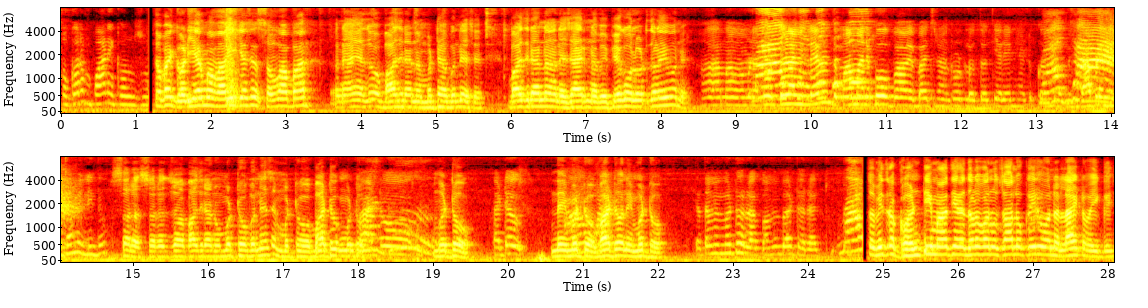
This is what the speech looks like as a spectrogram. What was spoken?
તો ગરમ પાણી કરું છું. તો ભાઈ ઘડિયાળમાં વાગી ગયા છે સવા બાર અને અહીંયા જો બાજરાના મઠા બને છે. બાજરાના અને જાહેરના બે ભેગો લોટ દળાવ્યો ને? મામા હમણાં લોટ દળાવીને લાવ્યા ને તો મામાને બહુ ભાવે બાજરાનો રોટલો તો અત્યારે એને હાટું કરી આપણે મેં જમી લીધું. સરસ સરસ. જો આ બાજરાનો મઠ્ઠો બને છે મઠો બાઠો કે મઠો? મઠ્ઠો બાટો નહીં મઠ્ઠો બાઠો નહીં મઠ્ઠો તો તમે મઢો રાખો અમે બાટો રાખીએ. તો મિત્રો ઘંટીમાં અત્યારે દળવાનું ચાલુ કર્યું અને લાઈટ વહી ગઈ.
